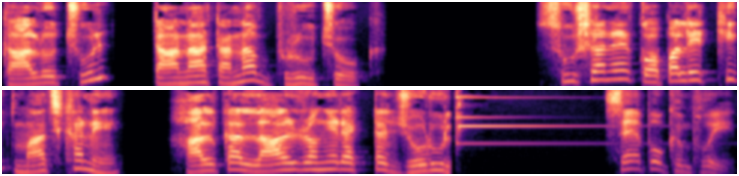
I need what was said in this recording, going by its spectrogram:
কালো চুল, টানা টানা ভ্রু চোখ। সুশানের কপালের ঠিক মাঝখানে হালকা লাল রঙের একটা জরুল sample complete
